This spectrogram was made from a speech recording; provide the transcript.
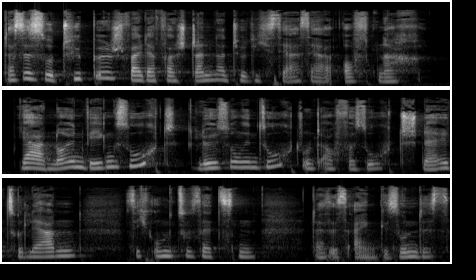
Das ist so typisch, weil der Verstand natürlich sehr, sehr oft nach ja, neuen Wegen sucht, Lösungen sucht und auch versucht, schnell zu lernen, sich umzusetzen. Das ist ein gesundes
